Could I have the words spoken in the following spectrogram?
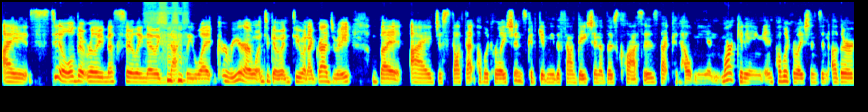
I still don't really necessarily know exactly what career I want to go into when I graduate, but I just thought that public relations could give me the foundation of those classes that could help me in marketing, in public relations, and other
